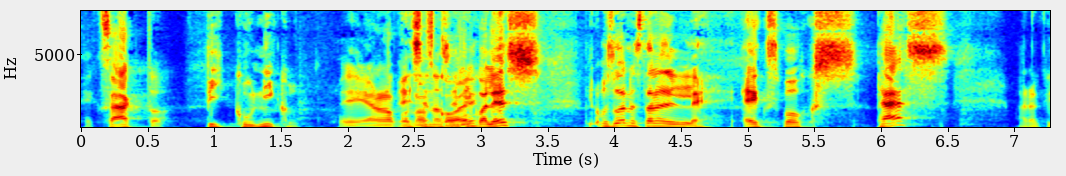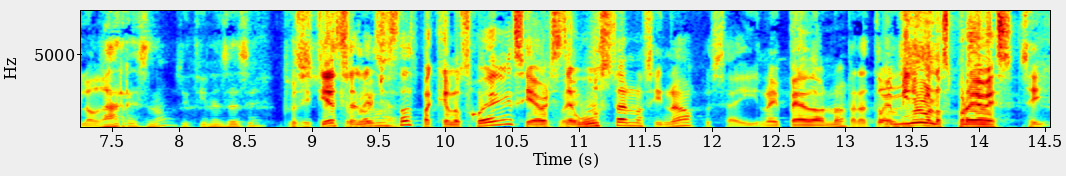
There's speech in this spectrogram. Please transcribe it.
Exacto. Picunico. Eh, yo no lo Ese no sé ¿eh? ni cuál es. Pero pues bueno, está en el Xbox Pass. Para que lo agarres, ¿no? Si tienes ese. Pues si tienes el. Xbox para que los juegues y a ver si te gustan o si no, pues ahí no hay pedo, ¿no? Para Para todos- mínimo los pruebes. Sí,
